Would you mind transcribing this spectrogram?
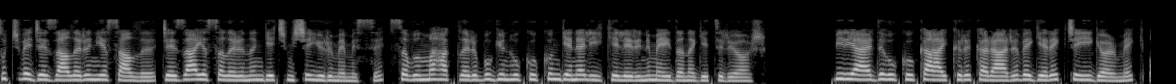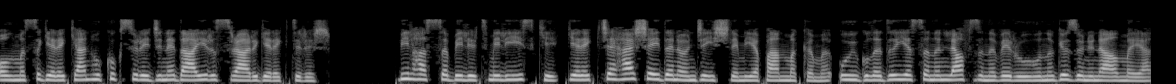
suç ve cezaların yasallığı, ceza yasalarının geçmişe yürümemesi, savunma hakları bugün hukukun genel ilkelerini meydana getiriyor. Bir yerde hukuka aykırı kararı ve gerekçeyi görmek, olması gereken hukuk sürecine dair ısrarı gerektirir. Bilhassa belirtmeliyiz ki, gerekçe her şeyden önce işlemi yapan makamı, uyguladığı yasanın lafzını ve ruhunu göz önüne almaya,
